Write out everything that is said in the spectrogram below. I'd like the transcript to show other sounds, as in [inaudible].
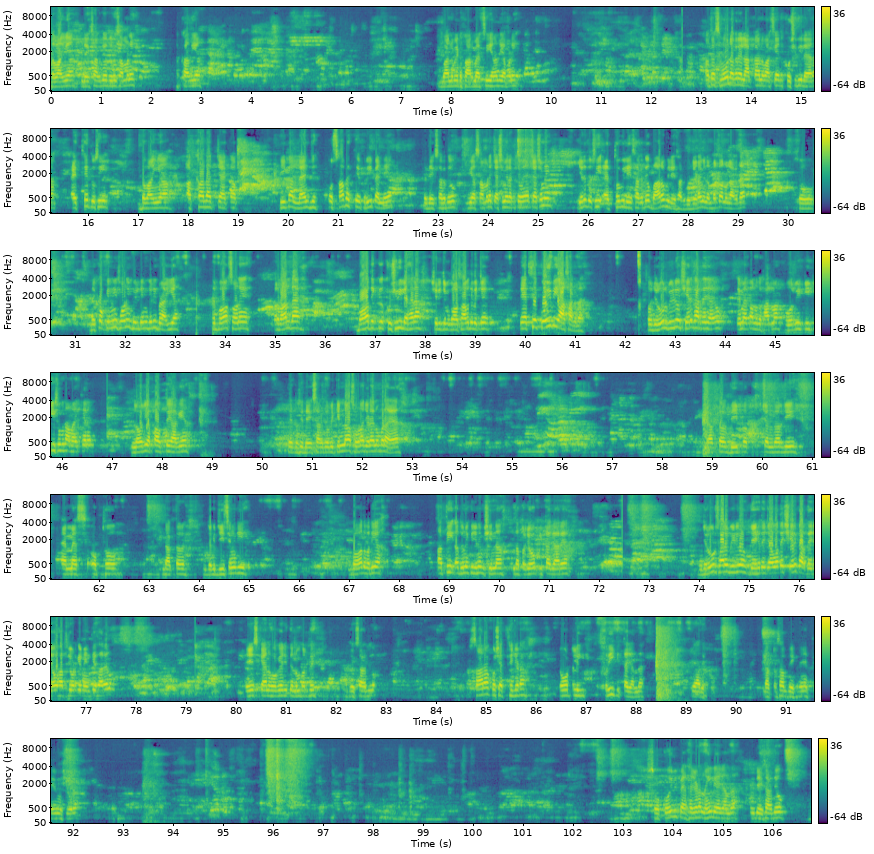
ਦਵਾਈਆਂ ਦੇਖ ਸਕਦੇ ਹੋ ਤੁਸੀਂ ਸਾਹਮਣੇ। ਅੱਖਾਂ ਦੀਆਂ। ਵਨ ਬੀਟ ਫਾਰਮੇਸੀ ਇਹਨਾਂ ਦੀ ਆਪਣੀ। ਅਤੇ ਸਮੂਹ ਨਗਰ ਇਲਾਕਾ ਨਿਵਾਸੀਆਂ 'ਚ ਖੁਸ਼ੀ ਦੀ ਲਹਿਰ ਆ। ਇੱਥੇ ਤੁਸੀਂ ਦਵਾਈਆਂ, ਅੱਖਾਂ ਦਾ ਚੈੱਕਅਪ ਟੀਕਾ ਲੈਂਜ ਉਹ ਸਭ ਇੱਥੇ ਫ੍ਰੀ ਪੈਂਦੇ ਆ। ਤੇ ਦੇਖ ਸਕਦੇ ਹੋ ਵੀ ਆ ਸਾਹਮਣੇ ਚਸ਼ਮੇ ਰੱਖੇ ਹੋਏ ਆ। ਚਸ਼ਮੇ ਜਿਹੜੇ ਤੁਸੀਂ ਇੱਥੋਂ ਵੀ ਲੈ ਸਕਦੇ ਹੋ, ਬਾਹਰੋਂ ਵੀ ਲੈ ਸਕਦੇ ਹੋ, ਜਿਹੜਾ ਵੀ ਨੰਬਰ ਤੁਹਾਨੂੰ ਲੱਗਦਾ। ਸੋ ਦੇਖੋ ਕਿੰਨੀ ਸੋਹਣੀ ਬਿਲਡਿੰਗ ਜਿਹੜੀ ਬਣਾਈ ਆ ਤੇ ਬਹੁਤ ਸੋਹਣੇ ਪ੍ਰਬੰਧ ਹੈ ਬਹੁਤ ਇੱਕ ਖੁਸ਼ੀ ਦੀ ਲਹਿਰ ਆ ਸ਼੍ਰੀ ਚਮਕੌਰ ਸਾਹਿਬ ਦੇ ਵਿੱਚ ਤੇ ਇੱਥੇ ਕੋਈ ਵੀ ਆ ਸਕਦਾ ਸੋ ਜਰੂਰ ਵੀਡੀਓ ਸ਼ੇਅਰ ਕਰਦੇ ਜਾਇਓ ਤੇ ਮੈਂ ਤੁਹਾਨੂੰ ਦਿਖਾ ਦਵਾਂ ਹੋਰ ਵੀ ਕੀ ਕੀ ਸੁਵਿਧਾਵਾਂ ਇੱਥੇ ਨੇ। ਲਓ ਜੀ ਆਪਾਂ ਉੱਤੇ ਆ ਗਏ ਆ। ਤੇ ਤੁਸੀਂ ਦੇਖ ਸਕਦੇ ਹੋ ਵੀ ਕਿੰਨਾ ਸੋਹਣਾ ਜਿਹੜਾ ਇਹਨੂੰ ਬਣਾਇਆ। ਹੈ। Doctor Deepak Chandar ji. MS ophtho doctor Jagjit Singh ji. ਬਹੁਤ ਵਧੀਆ, ਅਤੀ ਆਧੁਨਿਕ ਜਿਹੜੀਆਂ ਮਸ਼ੀਨਾਂ ਦਾ ਪ੍ਰਯੋਗ ਕੀਤਾ ਜਾ ਰਿਹਾ। ਜਰੂਰ ਸਾਰੇ ਵੀਡੀਓ ਦੇਖਦੇ ਜਾਓ ਅਤੇ ਸ਼ੇਅਰ ਕਰਦੇ ਜਾਓ। ਹੱਥ ਜੋੜ ਕੇ ਬੇਨਤੀ ਹੈ ਸਾਰਿਆਂ ਨੂੰ। ਇਹ ਸਕੈਨ ਹੋ ਗਿਆ ਜੀ ਤਿੰਨ ਨੰਬਰ ਤੇ, ਦੇਖ ਸਕਦੇ ਹੋ। ਸਾਰਾ ਕੁਝ ਇੱਥੇ ਜਿਹੜਾ ਟੋਟਲੀ ਫ੍ਰੀ ਕੀਤਾ ਜਾਂਦਾ ਹੈ। ਆ ਦੇਖੋ। ਡਾਕਟਰ ਸਾਹਿਬ ਦੇਖ ਰਹੇ ਆ ਇੱਥੇ ਵੀ ਮਸ਼ੀਨ ਹੈ ਸੋ ਕੋਈ ਵੀ ਪੈਸਾ ਜਿਹੜਾ ਨਹੀਂ ਲਿਆ ਜਾਂਦਾ, ਤੁਸੀਂ ਦੇਖ ਸਕਦੇ ਹੋ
